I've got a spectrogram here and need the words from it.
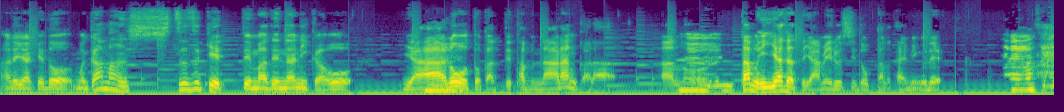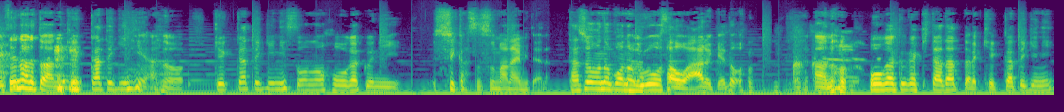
あれやけど、まあ、我慢し続けてまで何かをやろうとかって多分ならんから、あの、うん多分嫌だったらやめるし、どっかのタイミングで。やめますねっ。てなると、あの、結果的に、あの、結果的にその方角にしか進まないみたいな。多少のこの右往左往はあるけど、あの、方角が北だったら結果的に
